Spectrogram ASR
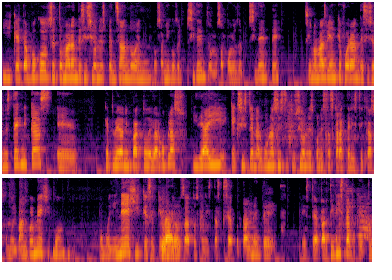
y que tampoco se tomaran decisiones pensando en los amigos del presidente o los apoyos del presidente, sino más bien que fueran decisiones técnicas eh, que tuvieran impacto de largo plazo. Y de ahí que existen algunas instituciones con estas características, como el Banco de México, como el INEGI, que es el que claro. los datos que necesitas que sea totalmente este, apartidista, porque tú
